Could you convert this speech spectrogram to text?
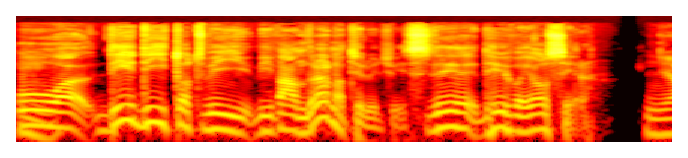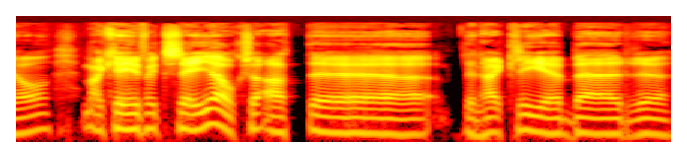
och Det är ditåt vi, vi vandrar naturligtvis. Det, det är ju vad jag ser. Ja, man kan ju faktiskt säga också att eh, den här Kleber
